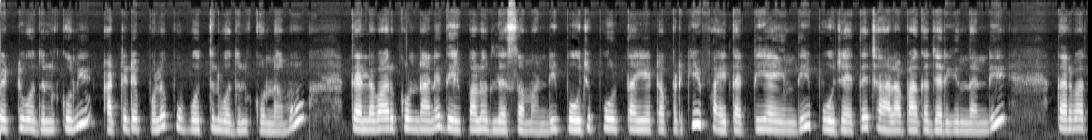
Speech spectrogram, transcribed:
పెట్టి వదులుకొని అట్టిడిప్పలో పువ్వొత్తులు వదులుకున్నాము. తెల్లవారకుండానే దీపాలు వదిలేస్తామండి పూజ పూర్తయ్యేటప్పటికి ఫైవ్ థర్టీ అయింది. పూజ అయితే చాలా బాగా జరిగిందండి. తర్వాత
